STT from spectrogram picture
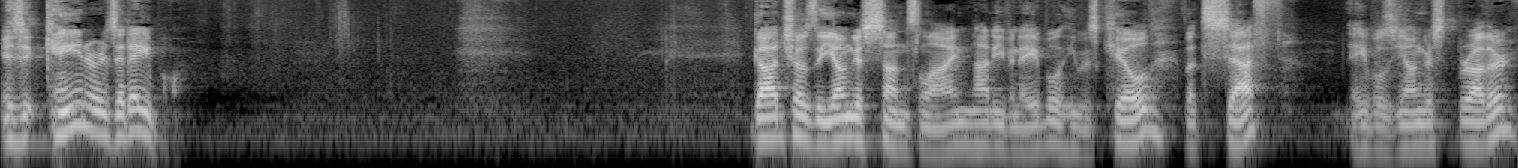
Is it Cain or is it Abel? God chose the youngest son's line, not even Abel, he was killed, but Seth, Abel's youngest brother,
